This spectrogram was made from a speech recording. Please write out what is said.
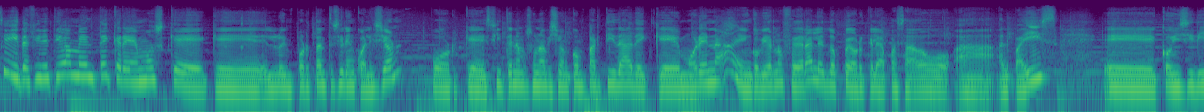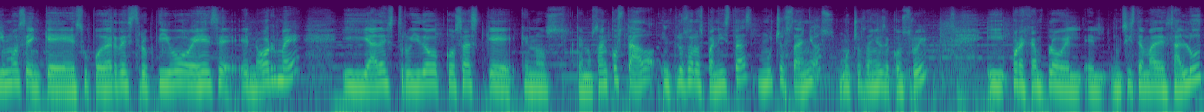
Sí, definitivamente creemos que, lo importante es ir en coalición porque sí tenemos una visión compartida de que Morena en gobierno federal es lo peor que le ha pasado al país. Eh, coincidimos en que su poder destructivo es enorme y ha destruido cosas que, nos, que nos han costado, incluso a los panistas, muchos años, muchos años de construir. Y, por ejemplo, un sistema de salud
